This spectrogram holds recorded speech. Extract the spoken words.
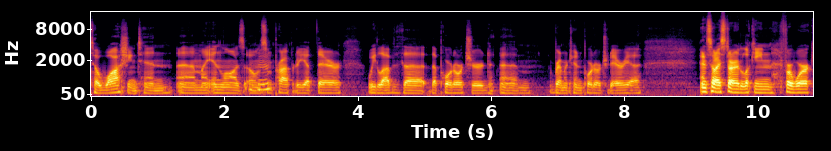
to Washington. Um, my in-laws own Mm-hmm. some property up there. We loved the the Port Orchard, um, Bremerton Port Orchard area. And so I started looking for work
